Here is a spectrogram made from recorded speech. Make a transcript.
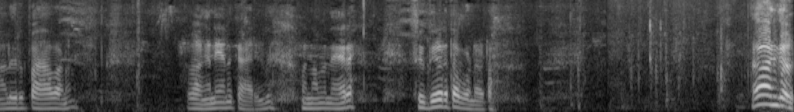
ആളൊരു പാവാണ്. അപ്പോൾ അങ്ങനെയാണ് കാര്യങ്ങൾ അപ്പം നമ്മൾ നേരെ സിദ്ധി എടുത്താൽ പോകണ്ട കേട്ടോ. അങ്കിൾ.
